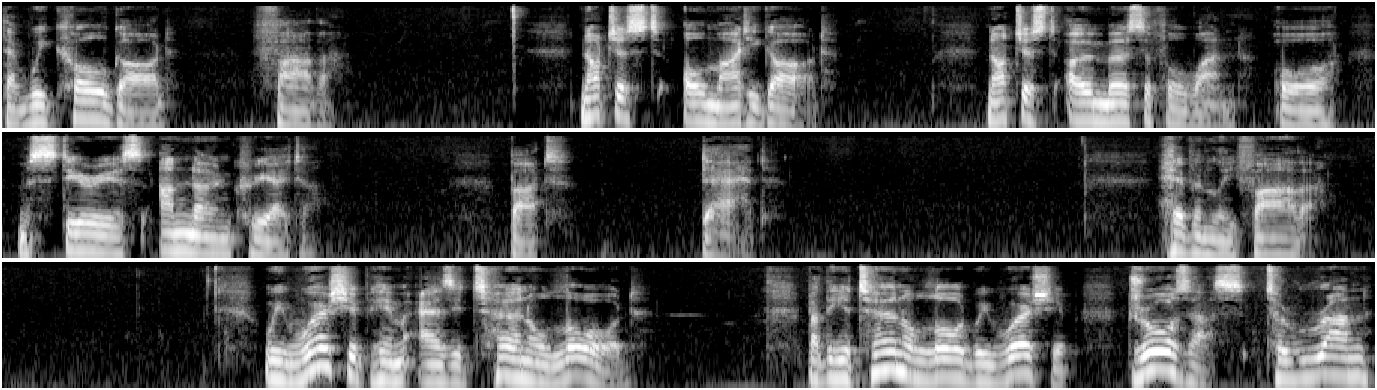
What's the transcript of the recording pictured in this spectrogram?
that we call God Father. Not just Almighty God, not just O Merciful One or Mysterious Unknown Creator, but Dad, Heavenly Father. We worship Him as Eternal Lord, but the Eternal Lord we worship draws us to run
